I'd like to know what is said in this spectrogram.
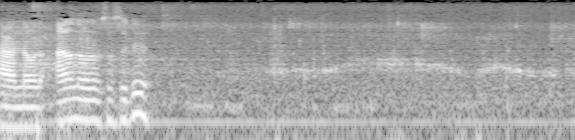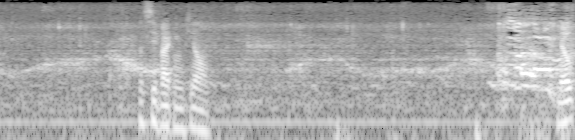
I don't know. What, I don't know what I'm supposed to do. Let's see if I can kill him. Nope.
